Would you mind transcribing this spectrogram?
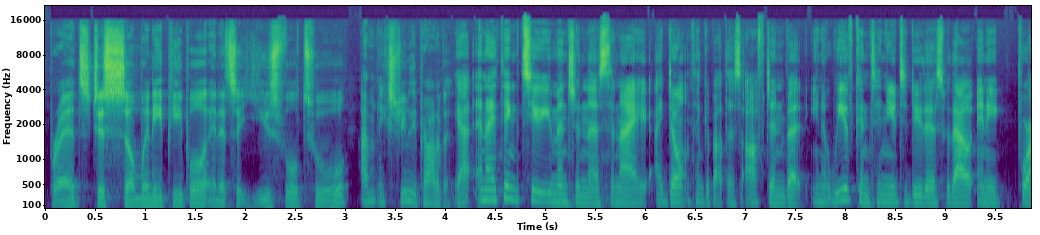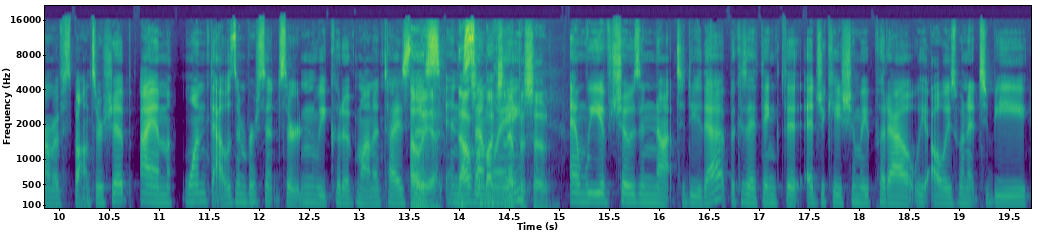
spreads to so many people and it's a useful tool. I'm extremely proud of it. Yeah, and I think too you mentioned this and I I don't think about this often, but you know, we have continued to do this without any form of sponsorship. I am 1000% certain we could have monetized this Oh, this yeah. in 1,000 some bucks way. an episode. And we have chosen not to do that because I think the education we put out, we always want it to be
